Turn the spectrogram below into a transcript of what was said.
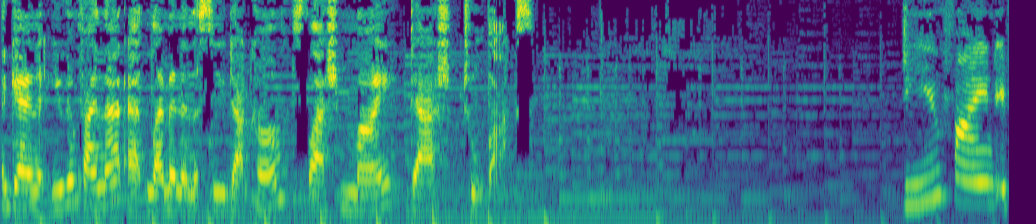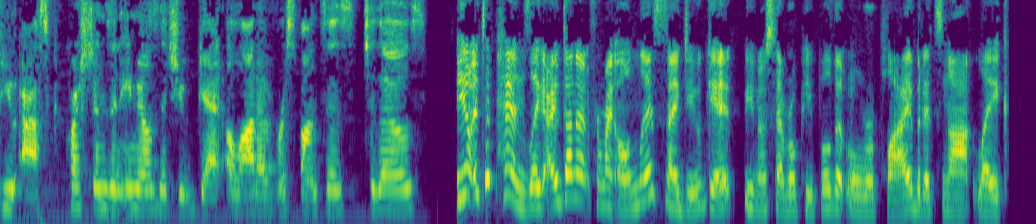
Again, you can find that at lemonandthesea.com slash my dash toolbox. Do you find if you ask questions in emails that you get a lot of responses to those? You know, it depends. Like I've done it for my own list and I do get, you know, several people that will reply, but it's not like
